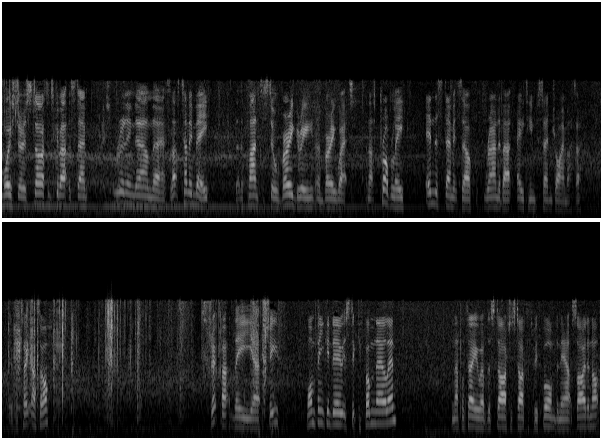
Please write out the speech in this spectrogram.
moisture is starting to come out the stem. It's running down there. So that's telling me that the plant is still very green and very wet. And that's probably in the stem itself round about 18% dry matter. So if we take that off, strip back the uh, sheath. One thing you can do is stick your thumbnail in and that'll tell you whether the starch is starting to be formed on the outside or not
